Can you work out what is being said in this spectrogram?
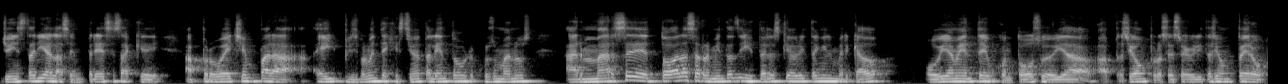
yo instaría a las empresas a que aprovechen para, principalmente gestión de talento, recursos humanos, armarse de todas las herramientas digitales que hay ahorita en el mercado, obviamente con todo su debida adaptación, proceso de habilitación, pero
